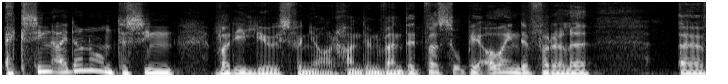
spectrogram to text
Ek sien I don't know om te sien wat die leeu's vanjaar gaan doen want dit was op die ou einde vir hulle 'n uh,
